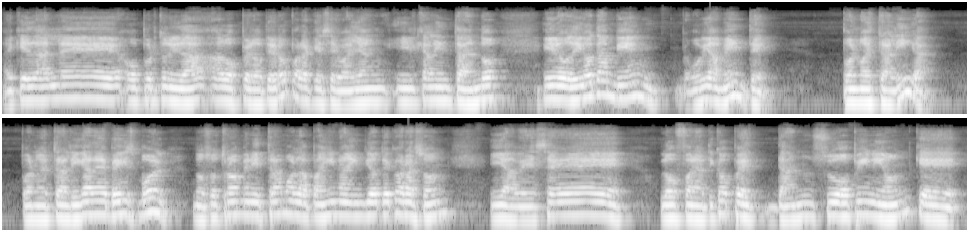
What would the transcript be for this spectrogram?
hay que darle oportunidad a los peloteros para que se vayan ir calentando. Y lo digo también, obviamente, por nuestra liga, por nuestra liga de béisbol. Nosotros administramos la página Indios de Corazón y a veces los fanáticos pues, dan su opinión que,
